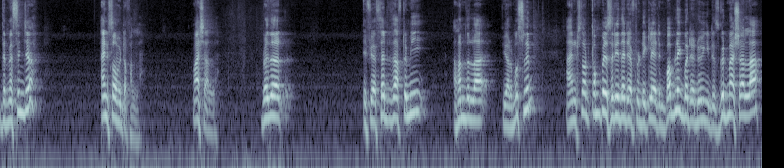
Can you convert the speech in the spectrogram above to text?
the messenger and servant of Allah. MashaAllah. Brother, if you have said this after me, Alhamdulillah, you are a Muslim. And it's not compulsory that you have to declare it in public, but you're doing it. is good, mashallah.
